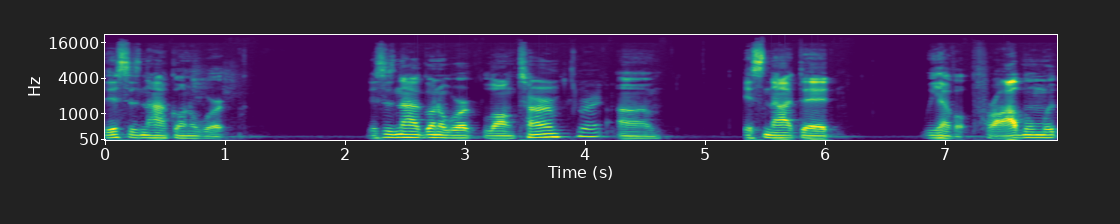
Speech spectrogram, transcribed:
this is not going to work. This is not going to work long term. Right. Um, it's not that we have a problem with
